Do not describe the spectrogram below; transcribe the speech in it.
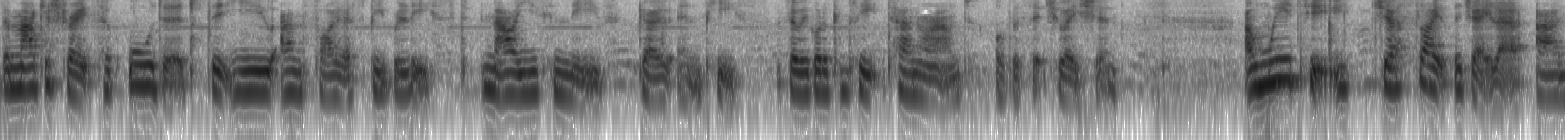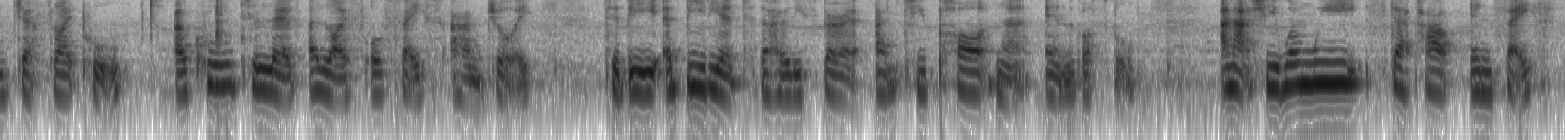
The magistrates have ordered that you and Silas be released. Now you can leave. Go in peace. So we got a complete turnaround of the situation. And we too, just like the jailer and just like Paul, are called to live a life of faith and joy, to be obedient to the Holy Spirit and to partner in the gospel. And actually, when we step out in faith,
